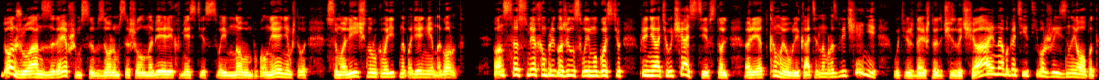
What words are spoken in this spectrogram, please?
Дон Жуан с загоревшимся взором сошел на берег вместе с своим новым пополнением, чтобы самолично руководить нападением на город. Он со смехом предложил своему гостю принять участие в столь редком и увлекательном развлечении, утверждая, что это чрезвычайно обогатит его жизненный опыт.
